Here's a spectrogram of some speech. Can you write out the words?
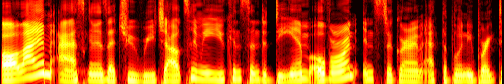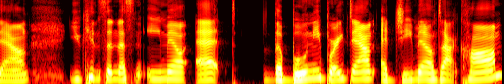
all I am asking is that you reach out to me. You can send a DM over on Instagram at the Boonie Breakdown. You can send us an email at the Boonie Breakdown at gmail.com.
